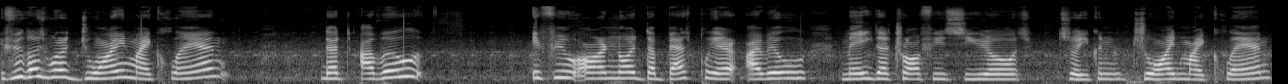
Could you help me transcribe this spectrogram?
If you guys want to join my clan that i will if you are not the best player i will make the trophy zero so you can join my clan.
